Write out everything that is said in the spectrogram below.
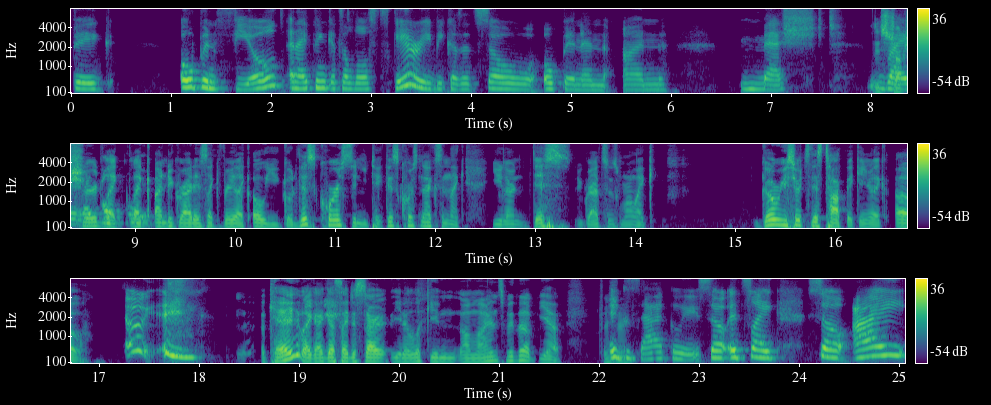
big open field and i think it's a little scary because it's so open and unmeshed right? structured I like like undergrad is like very like oh you go to this course and you take this course next and like you learn this. Grad school is more like go research this topic and you're like oh oh okay like I guess I just start you know looking online speed up yeah for sure. Exactly. So it's like, so I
